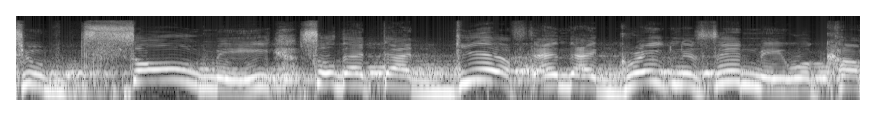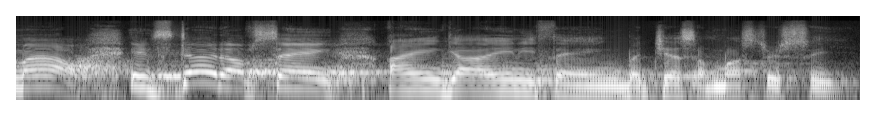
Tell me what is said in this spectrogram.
to sow me so that that gift and that greatness in me will come out. Instead of saying, I ain't got anything but just a mustard seed.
